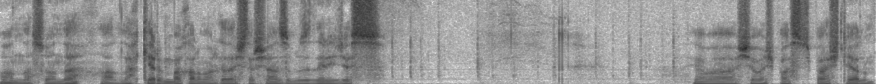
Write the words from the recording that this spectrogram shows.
Ondan sonra Allah kerim bakalım arkadaşlar şansımızı deneyeceğiz. Yavaş yavaş bas başlayalım.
